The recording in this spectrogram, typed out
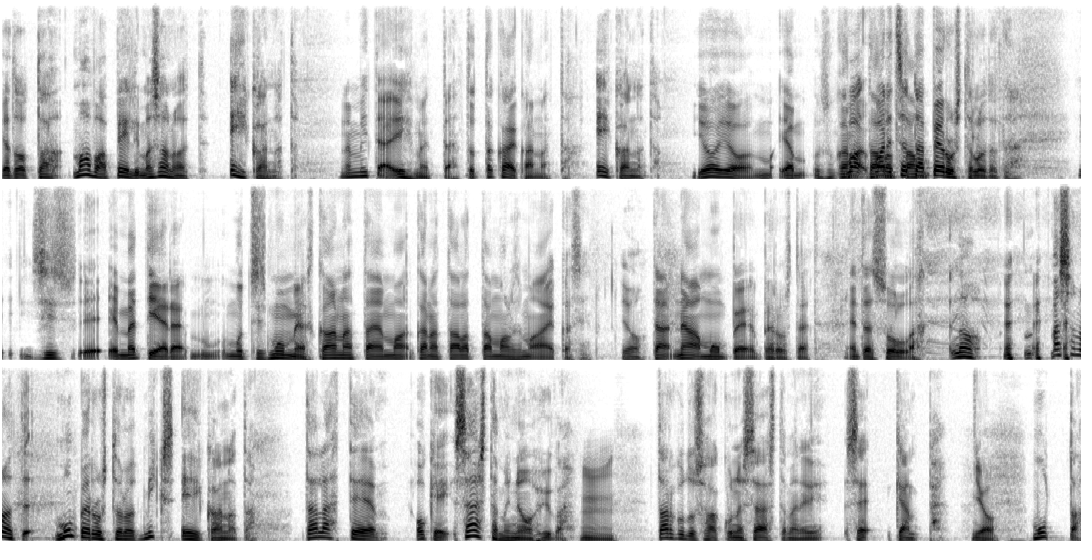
Ja tota, mä avaan peli, mä sanoin, että ei kannata. No mitä ihmettä, totta kai kannattaa. Ei kannata. Joo, joo. Ja sun Va- kannattaa sä aloittaa- jotain perusteluita tähän? Siis en mä tiedä, mutta siis mun mielestä kannattaa ja kannattaa aloittaa mahdollisimman aikaisin. Joo. Tää, nämä on mun pe- perusteet. Entäs sulla? No, mä sanoin, että mun perustelu, että miksi ei kannata. Tämä lähtee, okei, säästäminen on hyvä. Mm. Tarkoitushakuinen säästäminen, eli se kämppä. Joo. Mutta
